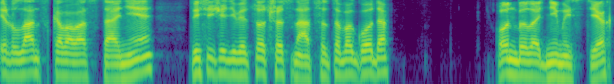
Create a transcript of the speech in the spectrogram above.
ирландского восстания 1916 года, он был одним из тех,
